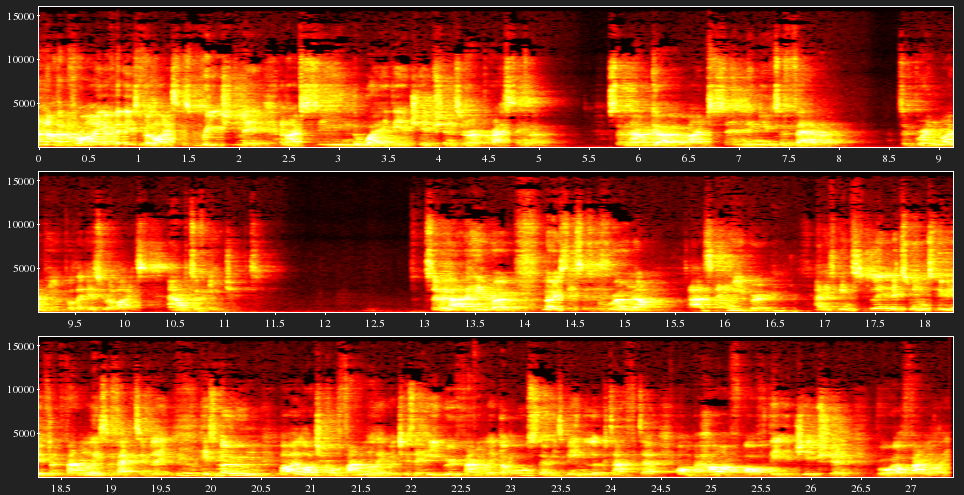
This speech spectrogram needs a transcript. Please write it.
And now the cry of the Israelites has reached me, and I've seen the way the Egyptians are oppressing them. So now go, I am sending you to Pharaoh to bring my people, the Israelites, out of Egypt. So our hero, Moses, has grown up as a Hebrew and he's been split between two different families effectively. His own biological family, which is a Hebrew family, but also he's being looked after on behalf of the Egyptian royal family.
